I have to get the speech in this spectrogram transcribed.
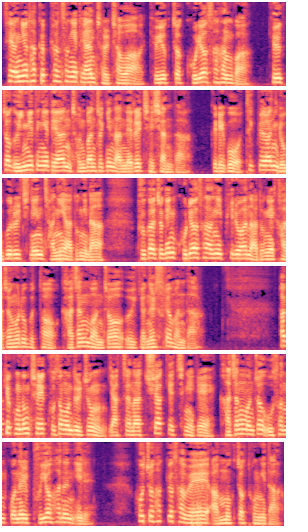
새 학년 학급 편성에 대한 절차와 교육적 고려 사항과 교육적 의미 등에 대한 전반적인 안내를 제시한다. 그리고 특별한 요구를 지닌 장애 아동이나 부가적인 고려 사항이 필요한 아동의 가정으로부터 가장 먼저 의견을 수렴한다. 학교 공동체의 구성원들 중 약자나 취약계층에게 가장 먼저 우선권을 부여하는 일, 호주 학교 사회의 암묵적 동의다.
